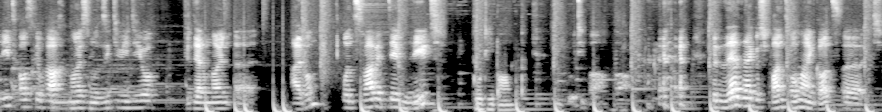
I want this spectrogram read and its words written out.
Lied ausgebracht, neues Musikvideo für deren neuen äh, Album. Und zwar mit dem Lied Booty Bomb. Booty Bomb. Bin sehr, sehr gespannt. Oh mein Gott, äh, ich,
